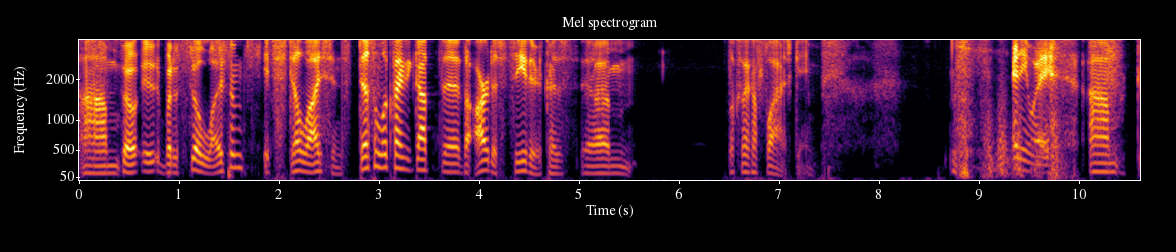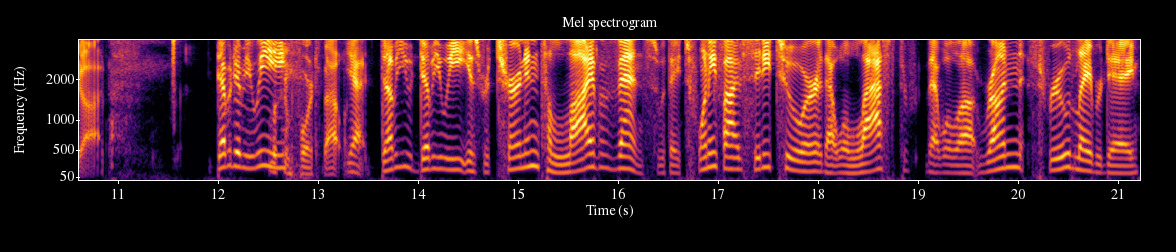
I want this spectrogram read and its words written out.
Um, so it, but it's still licensed. it's still licensed. Doesn't look like it got the the artists either, because um, looks like a Flash game. Anyway, um, God, WWE. looking forward to that one. Yeah, WWE is returning to live events with a 25 city tour that will last th- that will uh, run through Labor Day.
